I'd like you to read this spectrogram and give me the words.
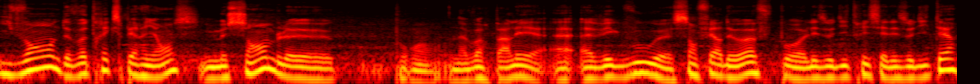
Yvan, de votre expérience, il me semble pour en avoir parlé avec vous sans faire de off pour les auditrices et les auditeurs.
